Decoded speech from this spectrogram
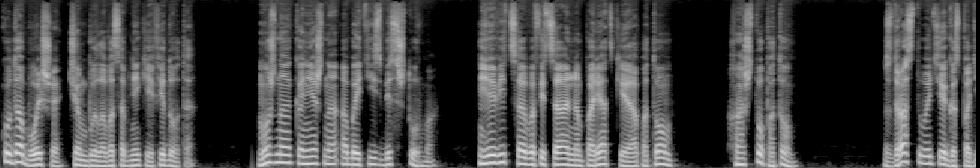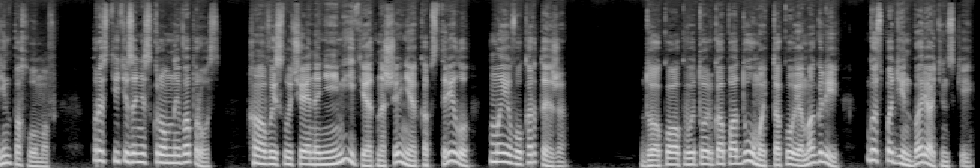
куда больше, чем было в особняке Федота. Можно, конечно, обойтись без штурма. Явиться в официальном порядке, а потом... А что потом? Здравствуйте, господин Пахомов. Простите за нескромный вопрос. А вы случайно не имеете отношения к обстрелу моего кортежа? Да как вы только подумать такое могли, господин Борятинский?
